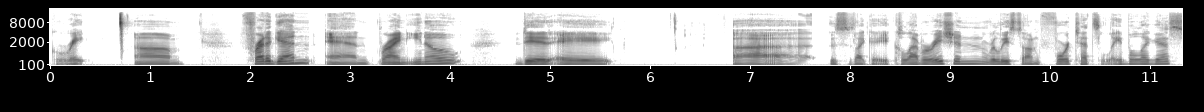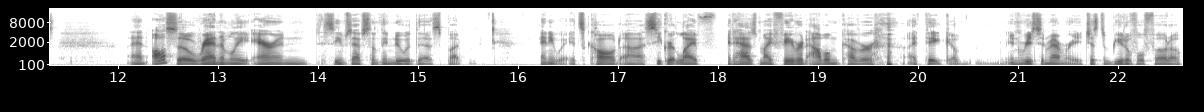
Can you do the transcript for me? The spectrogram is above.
great. Um, Fred again and Brian Eno did a uh, this is like a collaboration released on Four Tet's label, I guess. And also, randomly, Aaron seems to have something to do with this. But anyway, it's called uh, Secret Life. It has my favorite album cover, I think, in recent memory. Just a beautiful photo.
